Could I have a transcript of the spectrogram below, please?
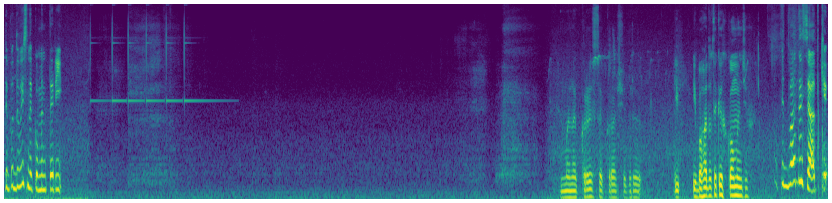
Ти подивись на коментарі. У мене криси краще дрив. І, і багато таких коментів. І два десятки.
